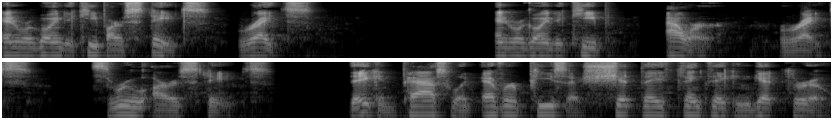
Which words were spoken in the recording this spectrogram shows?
And we're going to keep our states' rights. And we're going to keep our rights through our states. They can pass whatever piece of shit they think they can get through.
